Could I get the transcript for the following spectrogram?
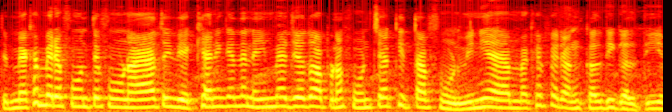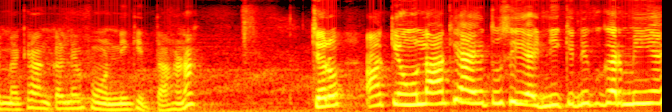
ਤੇ ਮੈਂ ਕਿਹਾ ਮੇਰੇ ਫੋਨ ਤੇ ਫੋਨ ਆਇਆ ਤੁਸੀਂ ਵੇਖਿਆ ਨਹੀਂ ਕਹਿੰਦੇ ਨਹੀਂ ਮੈਂ ਜਦੋਂ ਆਪਣਾ ਫੋਨ ਚੈੱਕ ਕੀਤਾ ਫੋਨ ਵੀ ਨਹੀਂ ਆਇਆ। ਮੈਂ ਕਿਹਾ ਫਿਰ ਅੰਕਲ ਦੀ ਗਲਤੀ ਹੈ। ਮੈਂ ਕਿਹਾ ਅੰਕਲ ਨੇ ਫੋਨ ਨਹੀਂ ਕੀਤਾ ਹਨਾ? ਚਲੋ ਆ ਕਿਉਂ ਲਾ ਕੇ ਆਏ ਤੁਸੀਂ? ਇੰਨੀ ਕਿੰਨੀ ਕੁ ਗਰਮੀ ਹੈ?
